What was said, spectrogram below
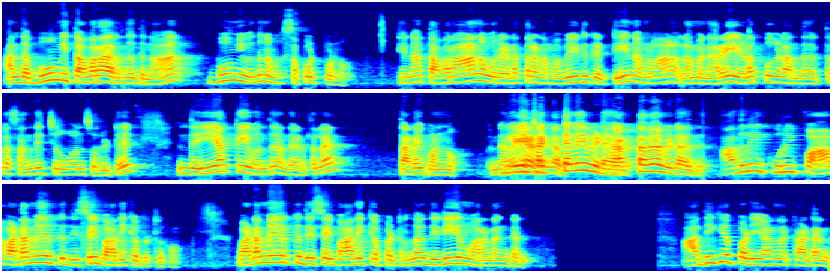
அந்த பூமி தவறாக இருந்ததுன்னா பூமி வந்து நமக்கு சப்போர்ட் பண்ணும். ஏன்னா தவறான ஒரு இடத்துல நம்ம வீடு கட்டி நம்மளா நம்ம நிறைய இழப்புகள் அந்த இடத்துல சந்திச்சிருவோம்னு சொல்லிட்டு இந்த இயற்கை வந்து அந்த இடத்துல தடை பண்ணும். நிறைய கட்டவே விடாது. கட்டவே விடாது. அதுலேயும் குறிப்பாக வடமேற்கு திசை பாதிக்கப்பட்டிருக்கும். வடமேற்கு திசை பாதிக்கப்பட்டிருந்தா திடீர் மரணங்கள். அதிகப்படியான கடன்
